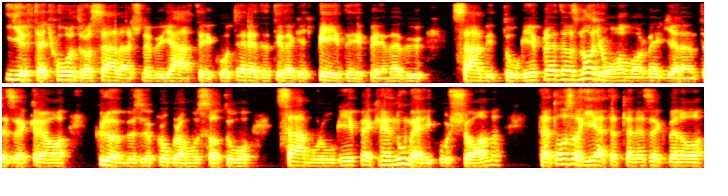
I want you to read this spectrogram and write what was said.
írt egy Holdra szállás nevű játékot, eredetileg egy PDP nevű számítógépre, de az nagyon hamar megjelent ezekre a különböző programozható számológépekre numerikusan, tehát az a hihetetlen ezekben a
